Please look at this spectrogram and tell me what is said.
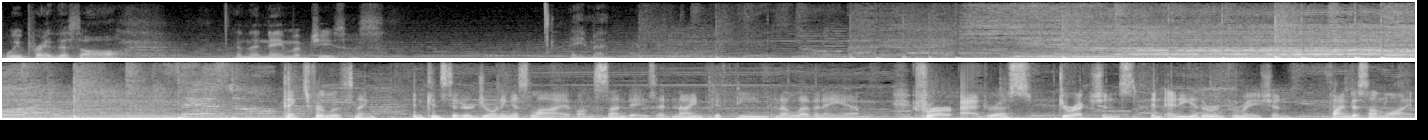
We pray this all in the name of Jesus. Amen. Thanks for listening, and consider joining us live on Sundays at 9:15 and 11 a.m. For our address, directions, and any other information, find us online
